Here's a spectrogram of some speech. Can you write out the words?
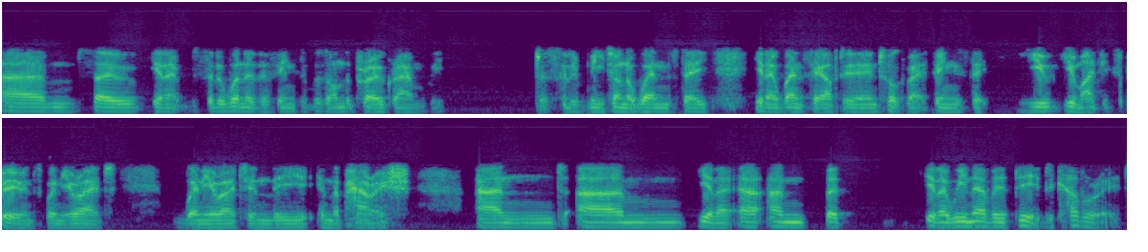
um, so, you know, sort of one of the things that was on the program, we just sort of meet on a Wednesday, you know, Wednesday afternoon and talk about things that you, you might experience when you're out, when you're out in the, in the parish. And, um, you know, uh, and, but, you know, we never did cover it.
